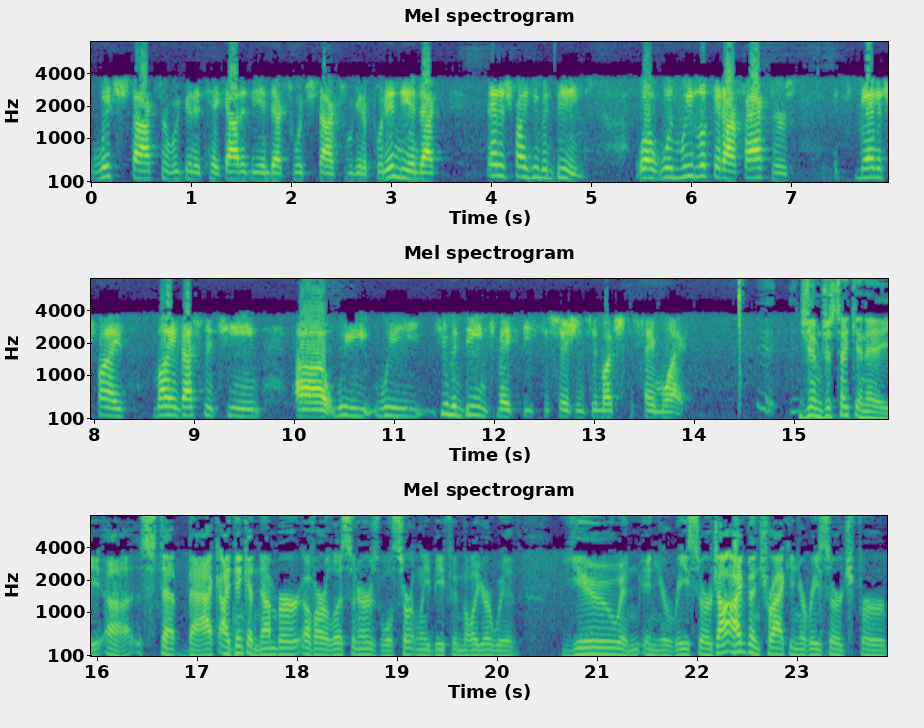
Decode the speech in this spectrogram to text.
which stocks are we going to take out of the index, which stocks we're going to put in the index, managed by human beings. Well, when we look at our factors, it's managed by my investment team. Uh, we we human beings make these decisions in much the same way. Jim, just taking a uh, step back, I think a number of our listeners will certainly be familiar with you and, and your research. I, have been tracking your research for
